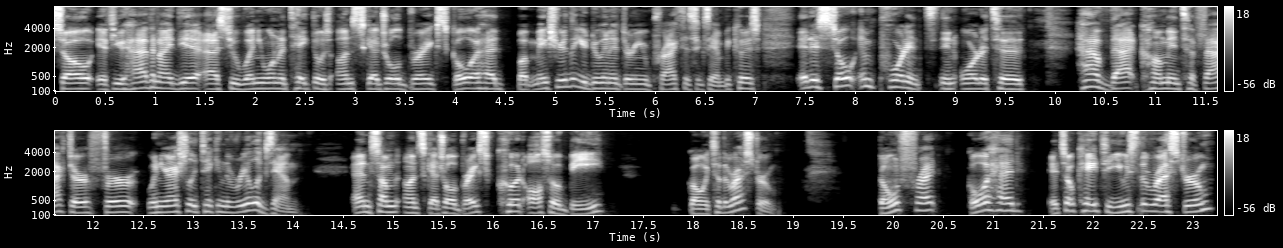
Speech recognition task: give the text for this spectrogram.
So if you have an idea as to when you want to take those unscheduled breaks, go ahead, but make sure that you're doing it during your practice exam because it is so important in order to have that come into factor for when you're actually taking the real exam. And some unscheduled breaks could also be going to the restroom. Don't fret. Go ahead. It's okay to use the restroom.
